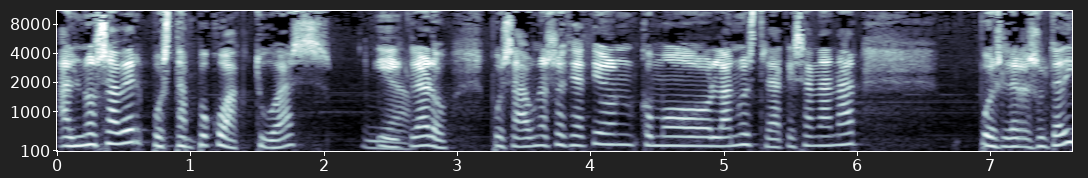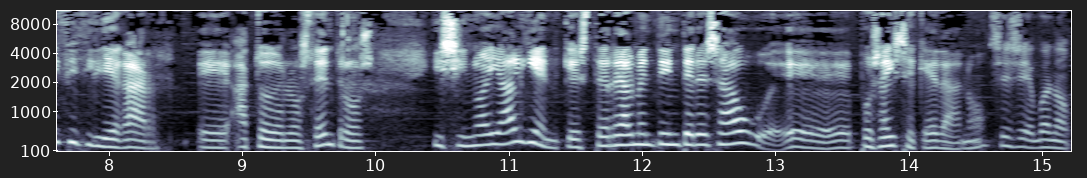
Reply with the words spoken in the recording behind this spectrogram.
al no saber, pues tampoco actúas. Y claro, pues a una asociación como la nuestra, que es Ananar, pues le resulta difícil llegar eh, a todos los centros. Y si no hay alguien que esté realmente interesado, eh, pues ahí se queda, ¿no? Sí, sí, bueno,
